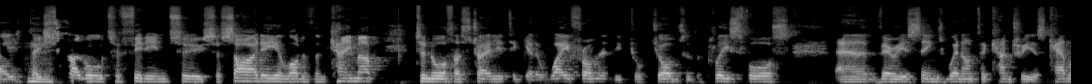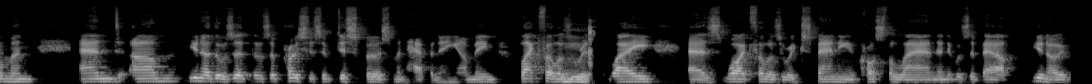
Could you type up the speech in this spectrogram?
They, they hmm. struggled to fit into society. A lot of them came up to North Australia to get away from it. They took jobs with the police force, uh, various things, went on to country as cattlemen. And um, you know there was a there was a process of disbursement happening. I mean, black fellows mm. were away as white fellows were expanding across the land, and it was about you know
